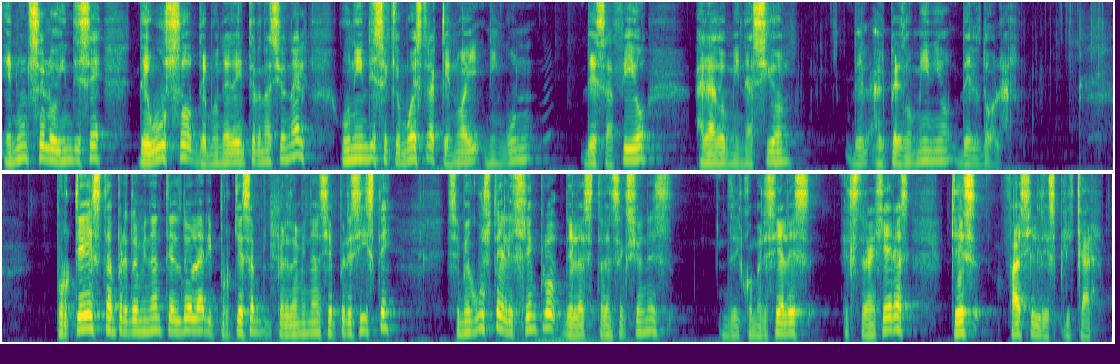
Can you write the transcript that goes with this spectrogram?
en un solo índice de uso de moneda internacional, un índice que muestra que no hay ningún desafío a la dominación, del, al predominio del dólar. ¿Por qué es tan predominante el dólar y por qué esa predominancia persiste? Se me gusta el ejemplo de las transacciones comerciales extranjeras, que es fácil de explicar.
